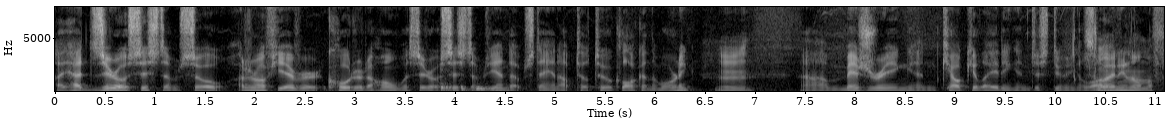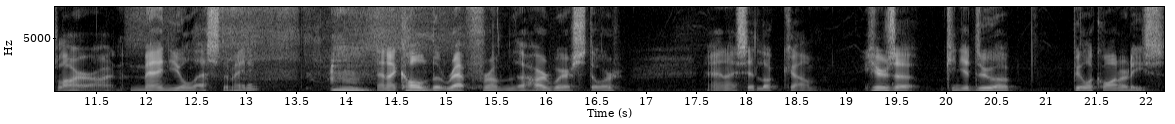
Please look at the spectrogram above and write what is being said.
I had zero systems. So I don't know if you ever quoted a home with zero systems. You end up staying up till two o'clock in the morning, Mm. um, measuring and calculating and just doing a lot of learning on the fly, right? manual estimating. and I called the rep from the hardware store, and I said, "Look, um, here's a. Can you do a bill of quantities?"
